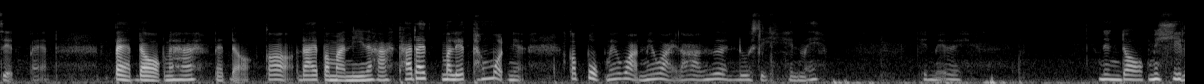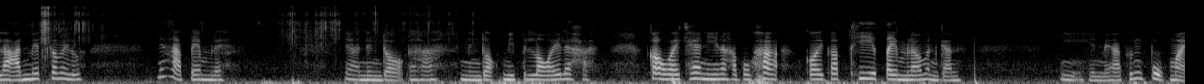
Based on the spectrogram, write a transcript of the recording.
เจ็ดแปดแปดดอกนะคะแปดดอกก็ได้ประมาณนี้นะคะ ถ้าได้เมล็ดทั้งหมดเนี่ยก็ปลูกไม่หวานไม่ไหวแล้วค่ะเพื่อนดูสิเห็นไหมเห็นไหมเอ่ย หนึ่งดอกมีกี่ล้านเม็ดก็ไม่รู้ เนี่ยค่ะเต็มเลย เนี่ยหนึ่งดอกนะคะหนึ่งดอกมีเป็นร้อยเลยค่ะ ก็เอาไว้แค่นี้นะคะ เพราะว่าก้อยก็ที่เต็มแล้วเหมือนกัน นี่เห็นไหมคะเพิ่งปลูกใหม่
